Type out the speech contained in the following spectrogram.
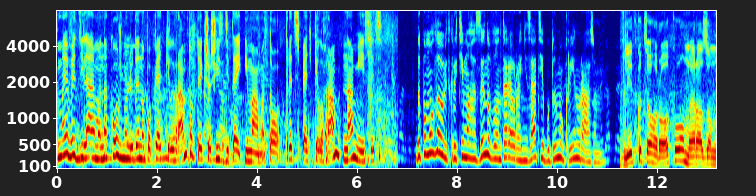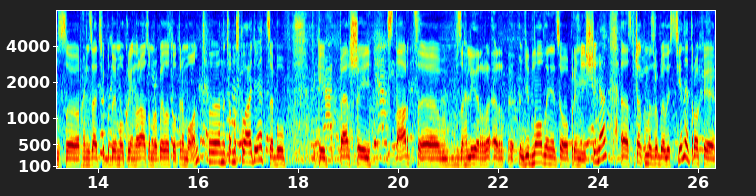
Ми виділяємо на кожну людину по 5 кілограм, тобто якщо 6 дітей і мама, то 35 кілограм на місяць. Допомогли у відкритті магазину волонтери організації Будуємо Україну разом. Влітку цього року ми разом з організацією Будуємо Україну разом робили тут ремонт е, на цьому складі. Це був такий перший старт е, взагалі відновлення цього приміщення. Е, Спочатку ми зробили стіни, трохи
